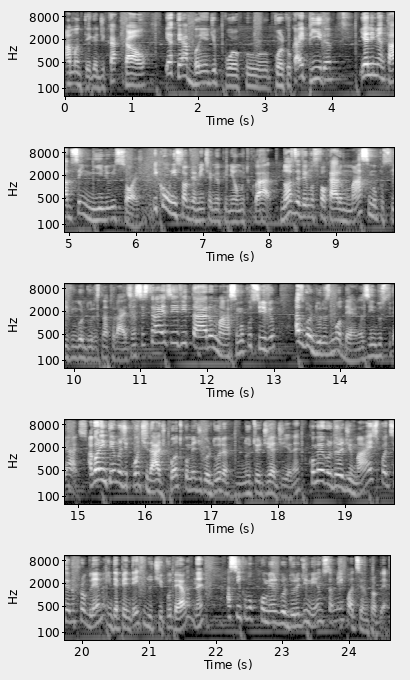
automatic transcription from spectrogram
a manteiga de cacau e até a banha de porco, porco caipira e alimentado sem milho e soja. E com isso, obviamente, a minha opinião é muito clara. Nós devemos focar o máximo possível em gorduras naturais e ancestrais e evitar o máximo possível as gorduras modernas e industriais. Agora, em termos de quantidade, quanto comer de gordura no teu dia a dia, né? Comer gordura demais pode ser um problema, independente do tipo dela, né? Assim como comer gordura de menos também pode ser um problema.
